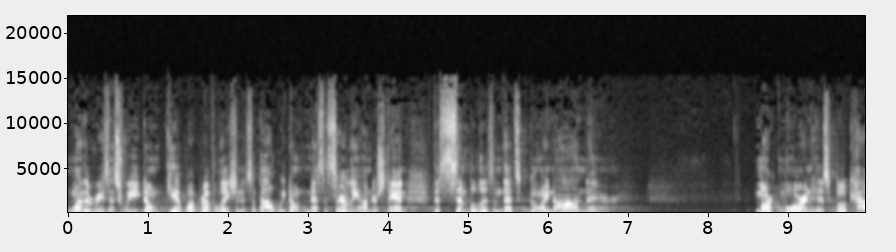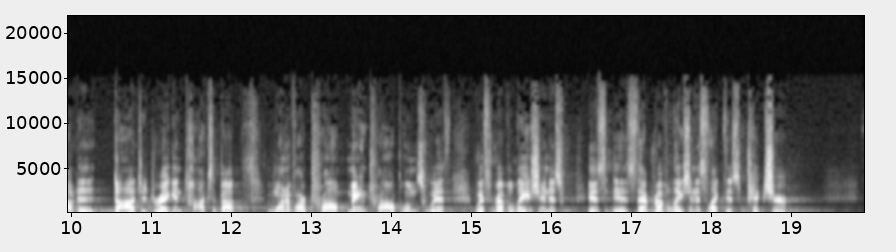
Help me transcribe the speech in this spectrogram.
one of the reasons we don't get what Revelation is about, we don't necessarily understand the symbolism that's going on there. Mark Moore, in his book, How to Dodge a Dragon, talks about one of our prob- main problems with, with Revelation is, is, is that Revelation is like this picture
